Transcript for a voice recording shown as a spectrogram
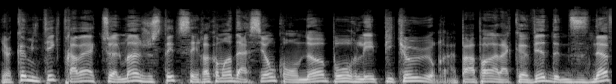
Il y a un comité qui travaille actuellement à ajuster ces recommandations qu'on a pour les piqûres par rapport à la COVID-19,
